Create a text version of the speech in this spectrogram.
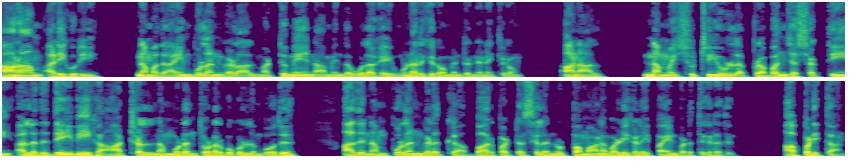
ஆறாம் அறிகுறி நமது ஐம்புலன்களால் மட்டுமே நாம் இந்த உலகை உணர்கிறோம் என்று நினைக்கிறோம். ஆனால் நம்மை சுற்றியுள்ள பிரபஞ்ச சக்தி அல்லது தெய்வீக ஆற்றல் நம்முடன் தொடர்பு கொள்ளும்போது அது நம் புலன்களுக்கு அப்பாற்பட்ட சில நுட்பமான வழிகளை பயன்படுத்துகிறது. அப்படித்தான்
